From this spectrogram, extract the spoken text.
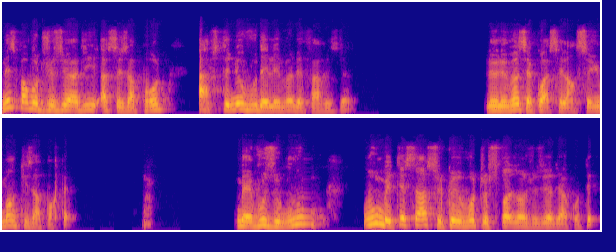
N'est-ce pas votre Jésus a dit à ses apôtres, abstenez-vous des levains des pharisiens? Le levain, c'est quoi? C'est l'enseignement qu'ils apportaient. Mais vous, vous, mettez ça, ce que votre soi Jésus a dit à côté,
